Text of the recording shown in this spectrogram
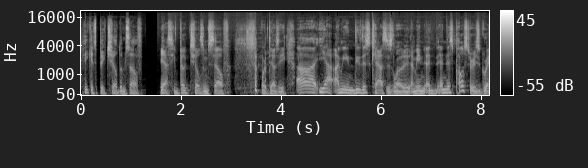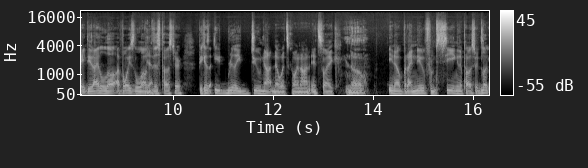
He gets big chilled himself. Yes, he big chills himself, or does he? Uh, yeah, I mean, dude, this cast is loaded. I mean, and, and this poster is great, dude. I love. I've always loved Yeah. this poster because you really do not know what's going on. It's like No. you know, but I knew from seeing the poster. Look,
